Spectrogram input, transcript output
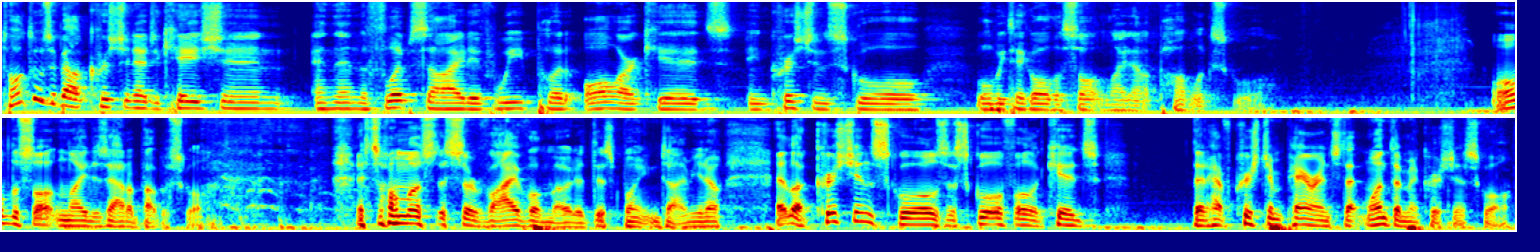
talk to us about Christian education, and then the flip side. If we put all our kids in Christian school, will we take all the salt and light out of public school? All the salt and light is out of public school. it's almost a survival mode at this point in time. You know, and look, Christian schools, a school full of kids that have Christian parents that want them in Christian school.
